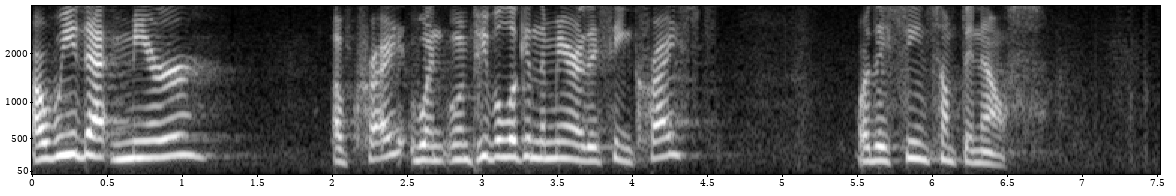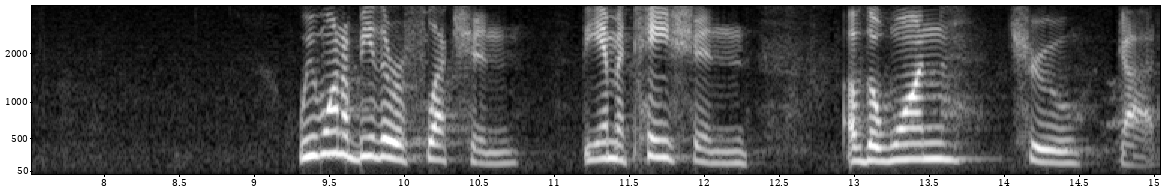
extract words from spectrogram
Are we that mirror of Christ? When, when people look in the mirror, are they seeing Christ or are they seeing something else? We want to be the reflection, the imitation of the one true God.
